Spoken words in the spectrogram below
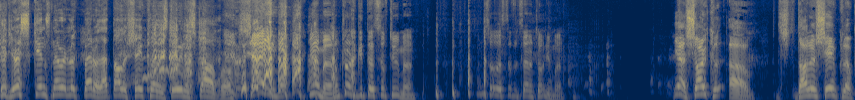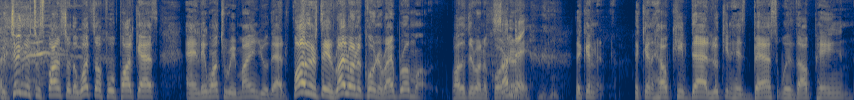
Dude, your skin's never looked better. That Dollar Shave Club is doing its job, bro. Shining, dog. Yeah, man. I'm trying to get that stuff too, man. I saw that stuff in San Antonio, man. Yeah, Shark Cl- um, Dollar Shave Club continues to sponsor the What's Up Fool podcast, and they want to remind you that Father's Day is right around the corner, right, bro? Father's Day around the corner. Sunday. They can they can help keep Dad looking his best without paying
